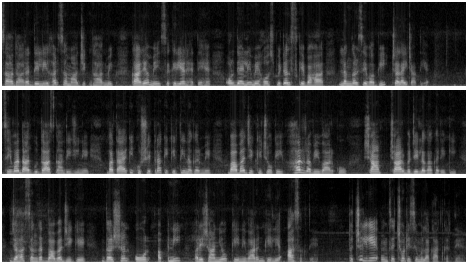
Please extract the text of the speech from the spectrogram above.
साधारण दिल्ली हर सामाजिक, धार्मिक कार्य में सक्रिय रहते हैं और दिल्ली में हॉस्पिटल्स के बाहर लंगर सेवा भी चलाई जाती है। सेवादार गुरदास गांधी जी ने बताया कि कुरुक्षेत्रा के कीर्ति नगर में बाबा जी की चौकी हर रविवार को शाम चार बजे लगा करेगी, जहाँ संगत बाबा जी के दर्शन और अपनी परेशानियों के निवारण के लिए आ सकते हैं। तो चलिए उनसे छोटी सी मुलाकात करते हैं।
